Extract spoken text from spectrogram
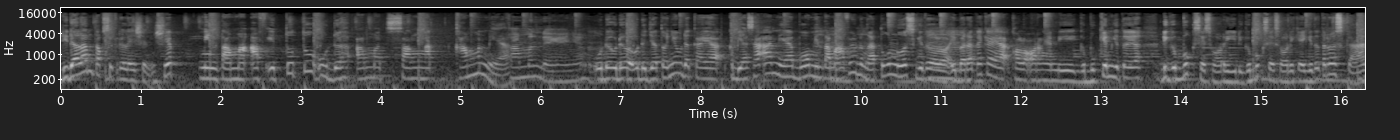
di dalam toxic relationship minta maaf itu tuh udah amat sangat common ya. Common deh kayaknya. Udah udah udah jatuhnya udah kayak kebiasaan ya bahwa minta maafnya udah nggak tulus gitu loh. Ibaratnya kayak kalau orang yang digebukin gitu ya digebuk saya sorry digebuk saya sorry kayak gitu terus kan.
